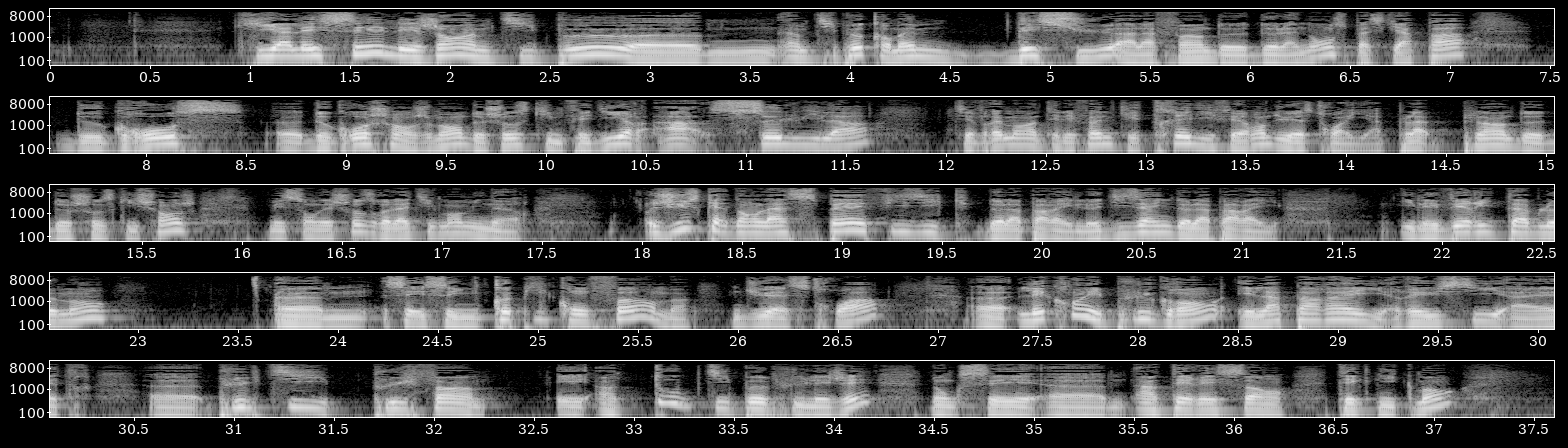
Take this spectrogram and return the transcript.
qui a laissé les gens un petit peu euh, un petit peu quand même déçus à la fin de, de l'annonce parce qu'il n'y a pas de grosses euh, de gros changements de choses qui me fait dire ah celui-là c'est vraiment un téléphone qui est très différent du S3. Il y a plein de, choses qui changent, mais ce sont des choses relativement mineures. Jusqu'à dans l'aspect physique de l'appareil, le design de l'appareil, il est véritablement euh, c'est une copie conforme du S3. Euh, l'écran est plus grand et l'appareil réussit à être euh, plus petit, plus fin et un tout petit peu plus léger. Donc c'est intéressant techniquement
